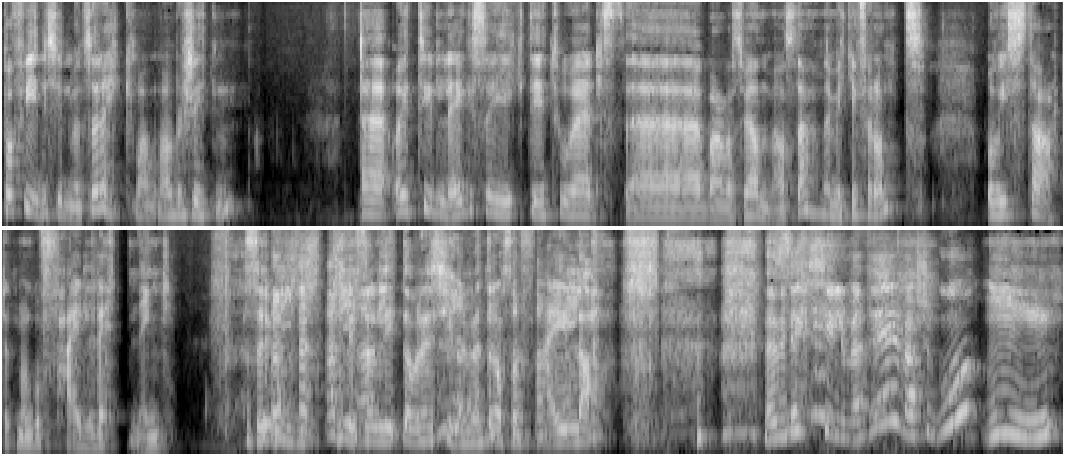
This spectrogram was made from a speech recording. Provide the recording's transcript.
På fire kilometer så rekker man å bli skitten. Eh, Og i tillegg så gikk de to eldste barna som vi hadde med oss, da, de gikk i front. Og vi startet med å gå feil retning. Så vi gikk liksom litt over en kilometer, også feil, da. Men Seks kilometer, vær så god. mm,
